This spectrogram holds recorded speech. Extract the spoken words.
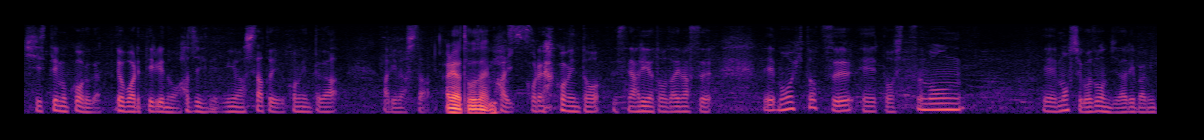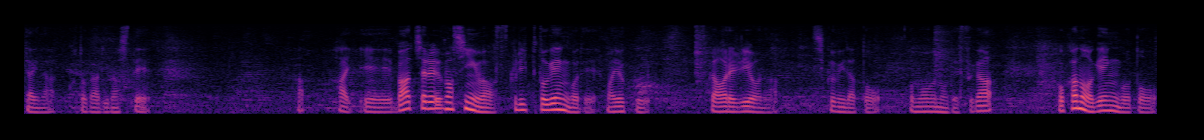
システムコールが呼ばれているのを初めて見ましたというコメントがありました。ありがとうございます、はい、これはコメントですね。ありがとうございます。でもう一つ、えーと、質問、えー、もしご存知であればみたいなことがありまして。はい、えー、バーチャルマシンはスクリプト言語で、まあ、よく使われるような仕組みだと思うのですが他の言語と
